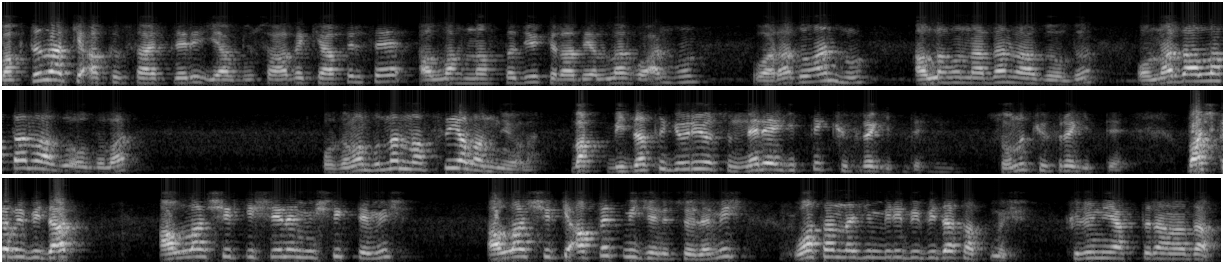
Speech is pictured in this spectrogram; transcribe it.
Baktılar ki akıl sahipleri ya bu sahabe kafirse Allah nasla diyor ki radıyallahu anhum ve radu anhu Allah onlardan razı oldu. Onlar da Allah'tan razı oldular. O zaman bunlar nasıl yalanlıyorlar? Bak bidatı görüyorsun. Nereye gitti? Küfre gitti. Sonu küfre gitti. Başka bir bidat. Allah şirk işlerine müşrik demiş. Allah şirki affetmeyeceğini söylemiş. Vatandaşın biri bir bidat atmış. Külünü yaktıran adam.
